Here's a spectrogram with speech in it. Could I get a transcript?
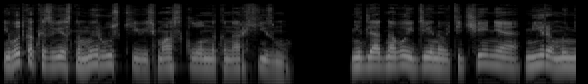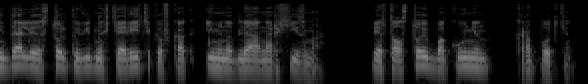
И вот, как известно, мы, русские, весьма склонны к анархизму, ни для одного идейного течения мира мы не дали столько видных теоретиков, как именно для анархизма. Лев Толстой, Бакунин, Кропоткин.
